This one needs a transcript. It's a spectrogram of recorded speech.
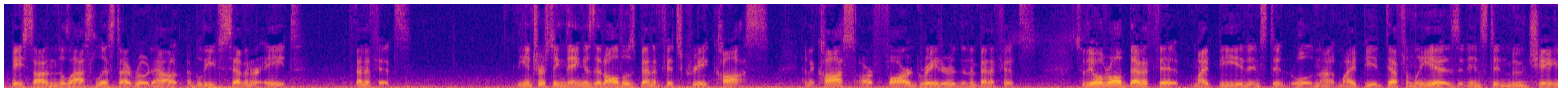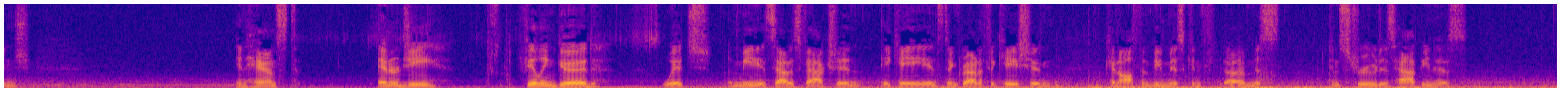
based on the last list I wrote out, I believe seven or eight benefits. The interesting thing is that all those benefits create costs and the costs are far greater than the benefits. So the overall benefit might be an instant, well, not might be, it definitely is an instant mood change, enhanced energy, feeling good, which immediate satisfaction, aka instant gratification, can often be uh, misconstrued as happiness.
